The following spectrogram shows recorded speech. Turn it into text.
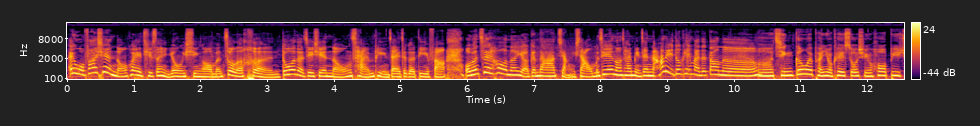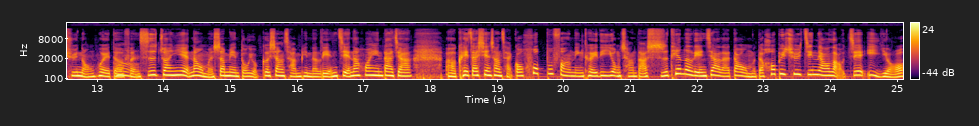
哎，我发现农会其实很用心哦，我们做了很多的这些农产品在这个地方。我们最后呢，也要跟大家讲一下，我们这些农产品在哪里都可以买得到呢？呃，请各位朋友可以搜寻后壁区农会的粉丝专业，那我们上面都有各项产品的连接，那欢迎大家。呃，可以在线上采购，或不妨您可以利用长达十天的廉价来到我们的后壁区金鸟老街一游，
